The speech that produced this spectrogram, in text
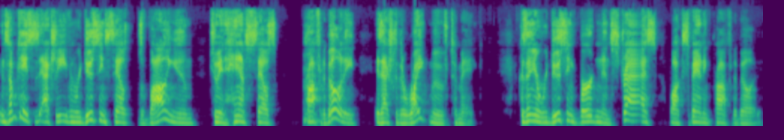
In some cases, actually, even reducing sales volume to enhance sales profitability is actually the right move to make because then you're reducing burden and stress while expanding profitability.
